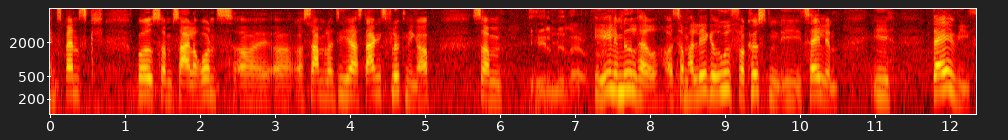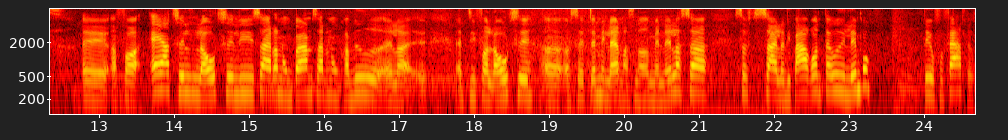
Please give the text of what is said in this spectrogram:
en spansk båd, som sejler rundt og, og, og samler de her stakkels flygtninge op, som I hele Middelhavet? i hele Middelhavet, og som har ligget ud for kysten i Italien i dagevis. Øh, og får ære til lov til lige, så er der nogle børn, så er der nogle gravide, eller øh, at de får lov til at, at sætte dem i land og sådan noget. Men ellers så, så sejler de bare rundt derude i limbo. Det er jo forfærdeligt.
